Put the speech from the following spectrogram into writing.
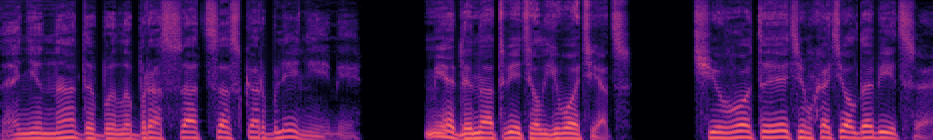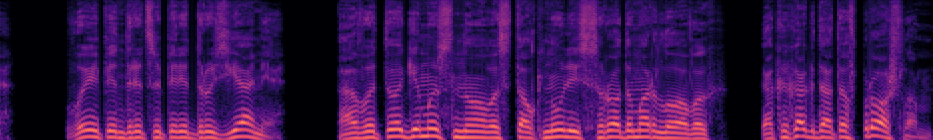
«А не надо было бросаться оскорблениями», — медленно ответил его отец. «Чего ты этим хотел добиться? Выпендриться перед друзьями? А в итоге мы снова столкнулись с родом Орловых, как и когда-то в прошлом.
